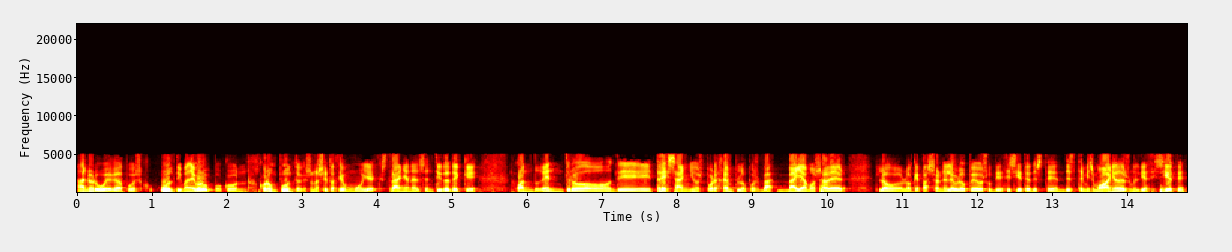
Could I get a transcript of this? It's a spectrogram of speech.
a Noruega pues última de grupo con, con, un punto que es una situación muy extraña en el sentido de que cuando dentro de tres años por ejemplo pues vayamos a ver lo, lo, que pasó en el europeo sub-17 de este, de este mismo año 2017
